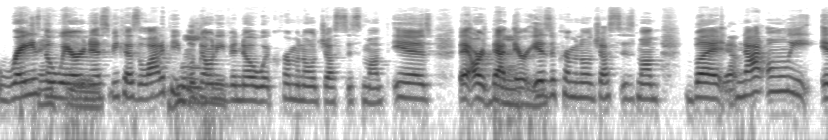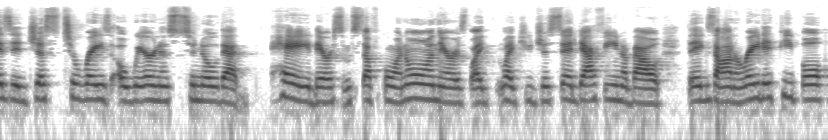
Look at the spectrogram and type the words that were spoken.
raise Thank awareness you. because a lot of people mm-hmm. don't even know what criminal justice month is they are that mm-hmm. there is a criminal justice month but yep. not only is it just to raise awareness to know that hey there's some stuff going on there's like like you just said daphine about the exonerated people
